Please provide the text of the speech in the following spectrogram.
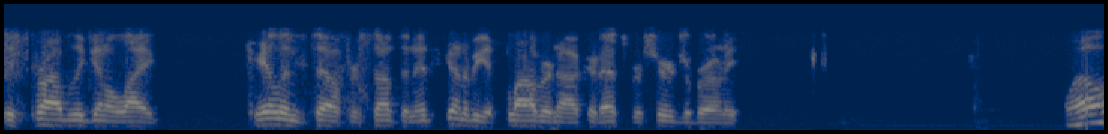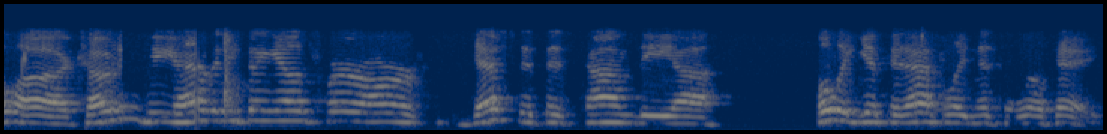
is probably gonna like kill himself or something. It's gonna be a slobber knocker, that's for sure, Jabroni. Well, uh, Cody, do you have anything else for our guest at this time, the uh, fully gifted athlete, Mr. Will Cage?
